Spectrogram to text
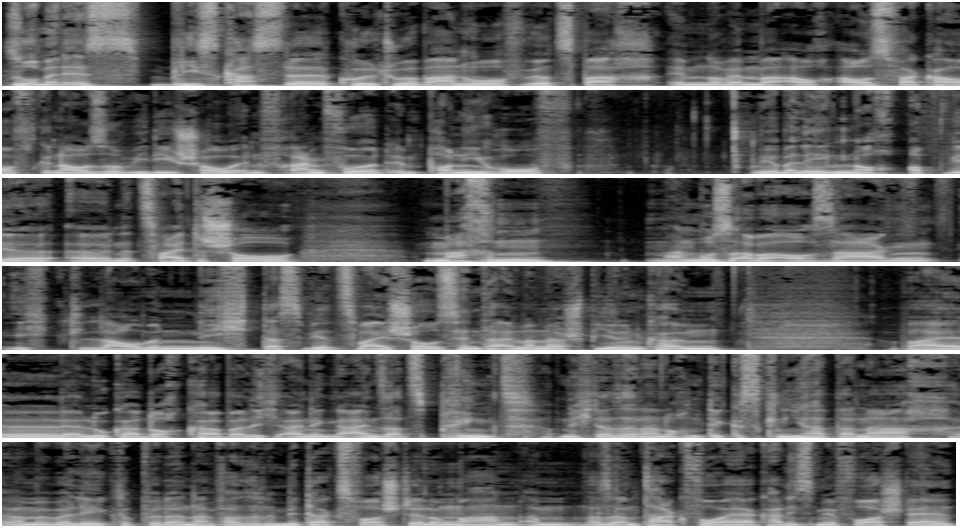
Somit ist Blieskastel Kulturbahnhof Würzbach im November auch ausverkauft, genauso wie die Show in Frankfurt im Ponyhof. Wir überlegen noch, ob wir äh, eine zweite Show machen. Man muss aber auch sagen, ich glaube nicht, dass wir zwei Shows hintereinander spielen können weil der Luca doch körperlich einigen Einsatz bringt. Und nicht, dass er dann noch ein dickes Knie hat danach. Wir haben überlegt, ob wir dann einfach so eine Mittagsvorstellung machen. Also am Tag vorher kann ich es mir vorstellen.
